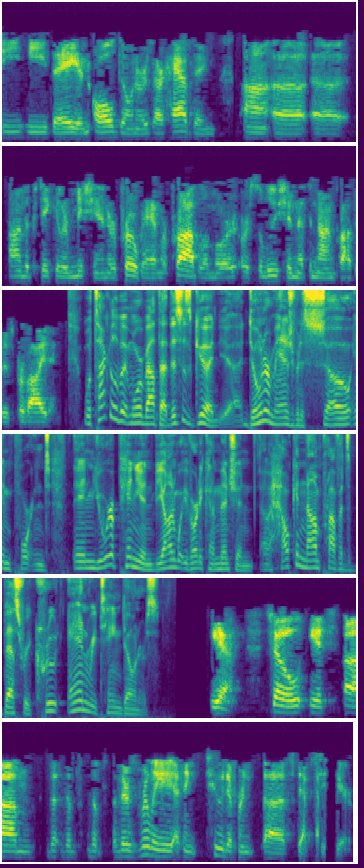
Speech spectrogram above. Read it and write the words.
she, he, they, and all donors are having on the particular mission or program or problem or, or, solution that the nonprofit is providing. We'll talk a little bit more about that. This is good. Uh, donor management is so important. In your opinion, beyond what you've already kind of mentioned, uh, how can nonprofits best recruit and retain donors? Yeah. So it's um, the, the, the, there's really I think two different uh, steps here.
